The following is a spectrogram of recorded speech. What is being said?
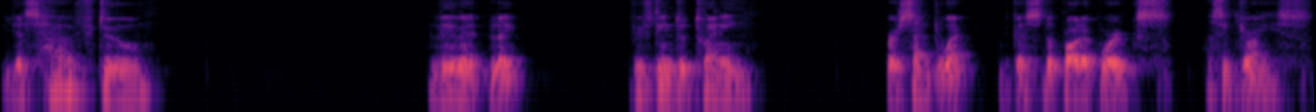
you just have to leave it like 15 to 20 percent wet because the product works as it dries.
